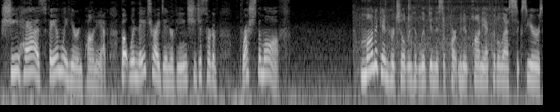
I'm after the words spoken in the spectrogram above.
She has family here in Pontiac, but when they tried to intervene, she just sort of brushed them off. Monica and her children had lived in this apartment in Pontiac for the last six years,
